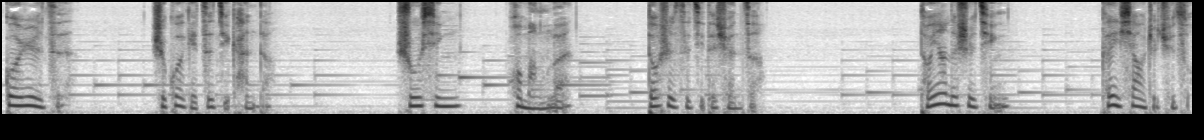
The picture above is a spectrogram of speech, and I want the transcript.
过日子，是过给自己看的。舒心或忙乱，都是自己的选择。同样的事情，可以笑着去做，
